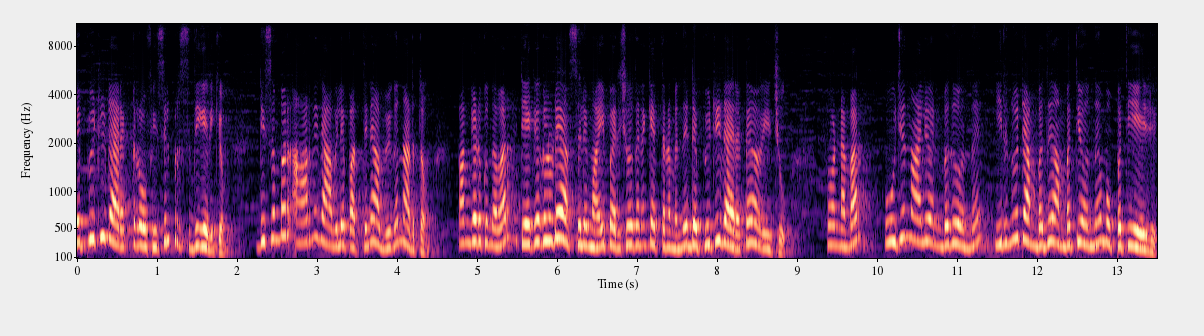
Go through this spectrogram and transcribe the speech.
ഡെപ്യൂട്ടി ഡയറക്ടർ ഓഫീസിൽ പ്രസിദ്ധീകരിക്കും. ഡിസംബർ ആറിന് രാവിലെ പത്തിന് അഭിമുഖം നടത്തും. പങ്കെടുക്കുന്നവർ രേഖകളുടെ അസലുമായി പരിശോധനയ്ക്ക് എത്തണമെന്ന് ഡെപ്യൂട്ടി ഡയറക്ടർ അറിയിച്ചു. ഫോൺ നമ്പർ പൂജ്യം നാല് ഒൻപത് ഒന്ന് ഇരുന്നൂറ്റമ്പത് അമ്പത്തി ഒന്ന് മുപ്പത്തിയേഴ്.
